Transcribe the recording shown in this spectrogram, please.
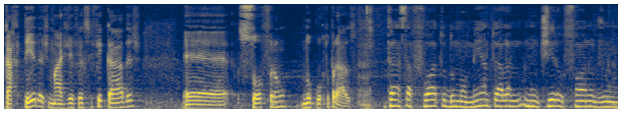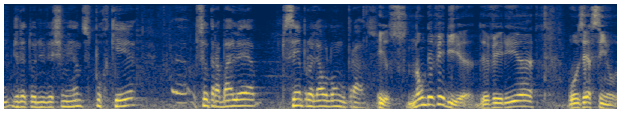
carteiras mais diversificadas é, sofram no curto prazo. Então essa foto do momento ela não tira o sono de um diretor de investimentos porque é, o seu trabalho é sempre olhar o longo prazo. Isso, não deveria. Deveria, vamos dizer assim, o,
